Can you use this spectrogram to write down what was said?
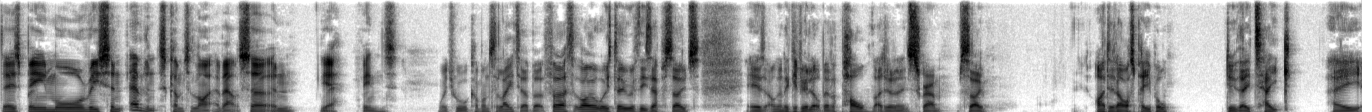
there's been more recent evidence come to light about certain, yeah, things. which we'll come on to later. But first, as I always do with these episodes, is I'm going to give you a little bit of a poll that I did on Instagram. So I did ask people, do they take a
